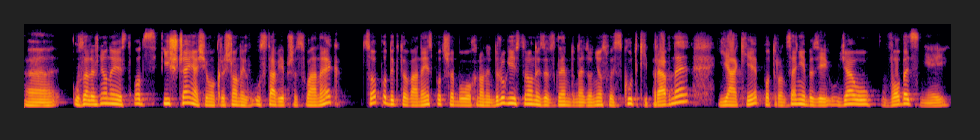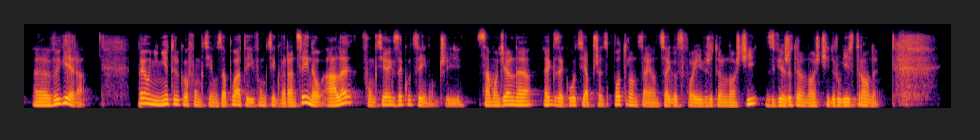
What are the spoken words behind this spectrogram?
e, uzależnione jest od ziszczenia się określonych w ustawie przesłanek, co podyktowane jest potrzebą ochrony drugiej strony ze względu na doniosłe skutki prawne, jakie potrącenie bez jej udziału wobec niej e, wywiera. Pełni nie tylko funkcję zapłaty i funkcję gwarancyjną, ale funkcję egzekucyjną, czyli samodzielna egzekucja przez potrącającego swojej wierzytelności z wierzytelności drugiej strony.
